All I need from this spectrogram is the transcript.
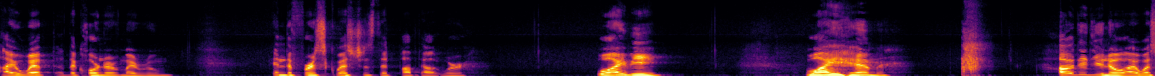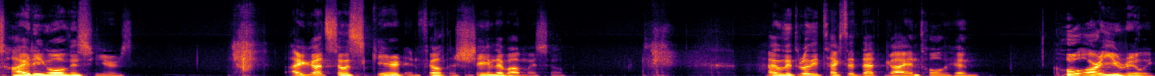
I wept at the corner of my room, and the first questions that popped out were Why me? Why him? How did you know I was hiding all these years? I got so scared and felt ashamed about myself. I literally texted that guy and told him, Who are you really?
